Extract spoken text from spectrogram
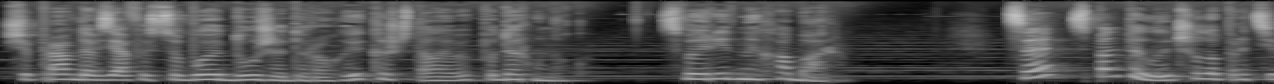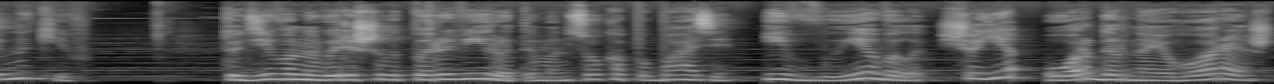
Щоправда, взяв із собою дуже дорогий кришталевий подарунок своєрідний хабар. Це спантеличило працівників. Тоді вони вирішили перевірити Менсока по базі і виявили, що є ордер на його арешт.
